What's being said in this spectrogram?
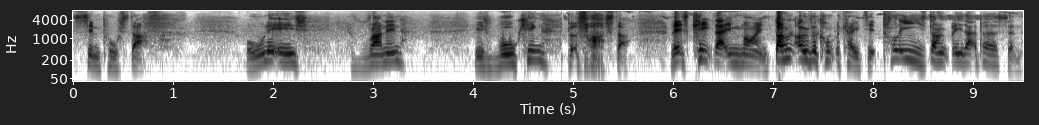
Simple stuff. All it is, running, is walking, but faster. Let's keep that in mind. Don't overcomplicate it. Please don't be that person.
